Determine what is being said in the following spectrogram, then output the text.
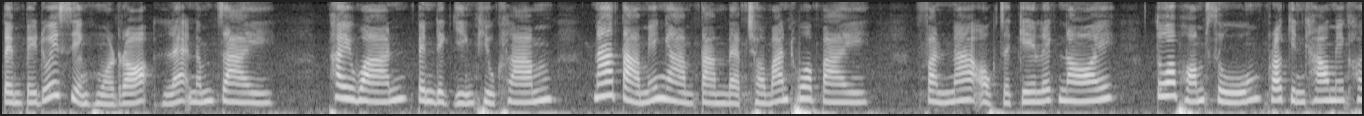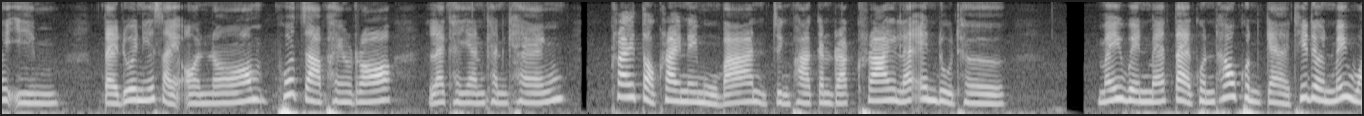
เต็มไปด้วยเสียงหัวเราะและน้ำใจไผ่หวานเป็นเด็กหญิงผิวคล้ำ หน้าตาไม่งามตามแบบชาวบ้านทั่วไป ฟันหน้าออกจะเกเล็กน้อย ตัวผอมสูง เพราะกินข้าวไม่ค่อยอิ่ม แต่ด้วยนิสัยอ่อนน้อม พูดจาไพเราะ และขยันขันแข็ง ใครต่อใครในหมู่บ้านจึงพากันรักใคร่และเอ็นดูเธอ ไม่เว้นแม้แต่คนเฒ่าคนแก่ที่เดินไม่ไหว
